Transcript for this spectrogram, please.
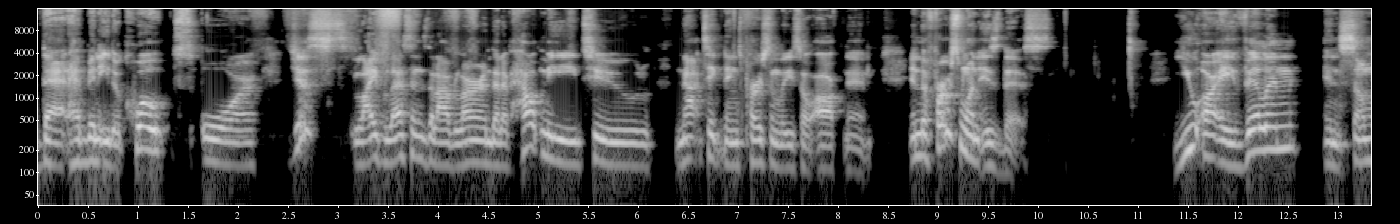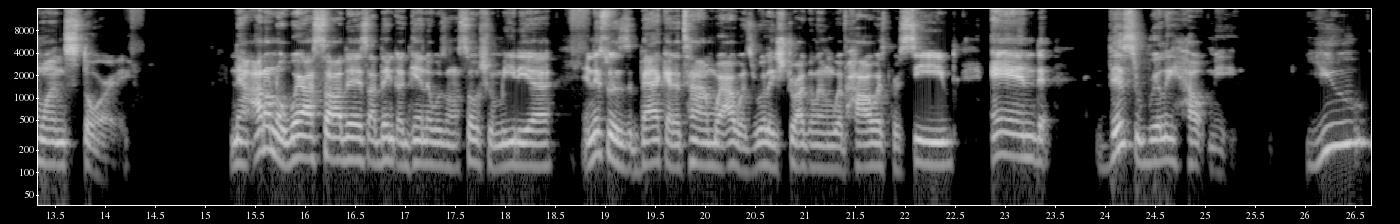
that have been either quotes or just life lessons that I've learned that have helped me to not take things personally so often. And the first one is this you are a villain in someone's story. Now, I don't know where I saw this. I think, again, it was on social media. And this was back at a time where I was really struggling with how I was perceived. And this really helped me. You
